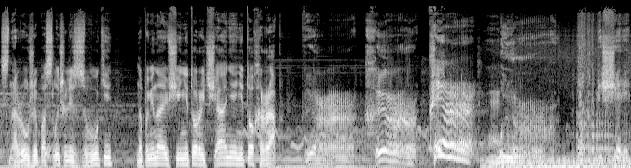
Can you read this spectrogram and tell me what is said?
Снаружи послышались звуки, напоминающие не то рычание, не то храп. Хыр, хыр, хыр, мыр. К пещере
